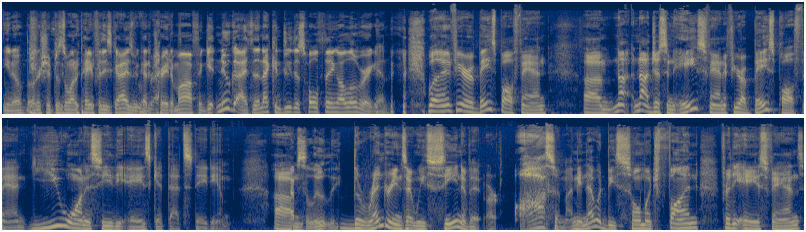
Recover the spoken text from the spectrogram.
you know, the ownership doesn't want to pay for these guys. We got to trade them off and get new guys, and then I can do this whole thing all over again." Well, if you're a baseball fan, um, not not just an A's fan, if you're a baseball fan, you want to see the A's get that stadium. Um, Absolutely. the renderings that we've seen of it are awesome. I mean, that would be so much fun for the A's fans.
